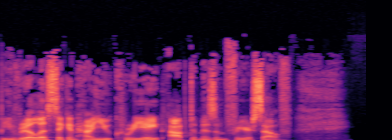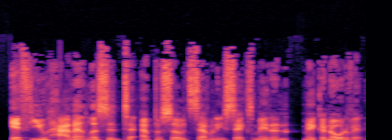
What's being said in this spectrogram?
Be realistic in how you create optimism for yourself. If you haven't listened to episode 76, made a, make a note of it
